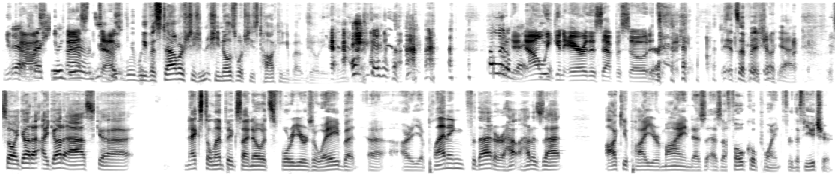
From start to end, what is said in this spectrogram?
You Yeah, passed. You freshly passed the groomed. test. We, we've established she, she knows what she's talking about, Jodie. a little okay, bit. now we can air this episode. It's official. it's official, yeah. So I gotta I gotta ask. Uh, next Olympics, I know it's four years away, but uh, are you planning for that, or how how does that occupy your mind as as a focal point for the future?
